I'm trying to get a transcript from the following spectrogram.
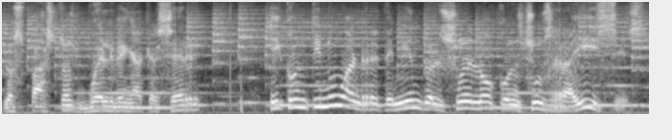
los pastos vuelven a crecer y continúan reteniendo el suelo con sus raíces.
